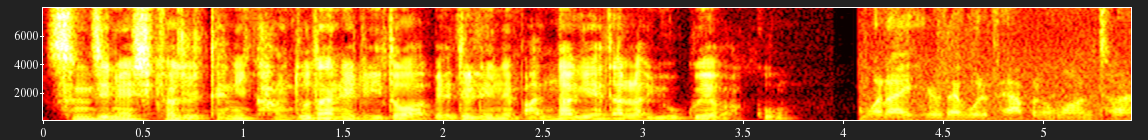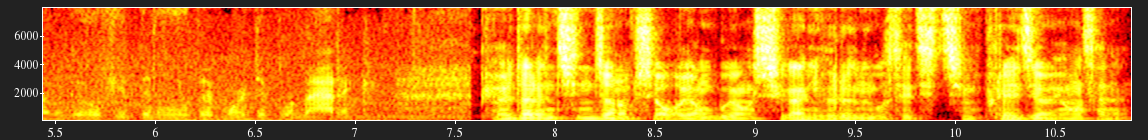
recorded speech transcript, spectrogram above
승진을 시켜줄 테니 강도단의 리더와 메들린을 만나게 해달라 요구해왔고 What I hear that would have happened a long time ago if you'd been a little bit more diplomatic. 별다른 진전 없이 어영부영 시간이 흐르는 곳에 지친 프레지어 형사는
